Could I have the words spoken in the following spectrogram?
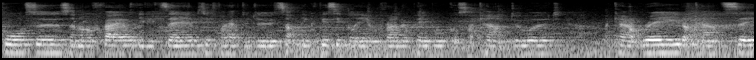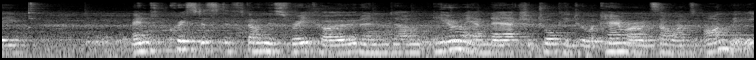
courses and I've failed the exams if I have to do something physically in front of people because I can't do it. I can't read, I can't see. And Chris just has done this recode, and um, here I am now actually talking to a camera and someone's on me,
